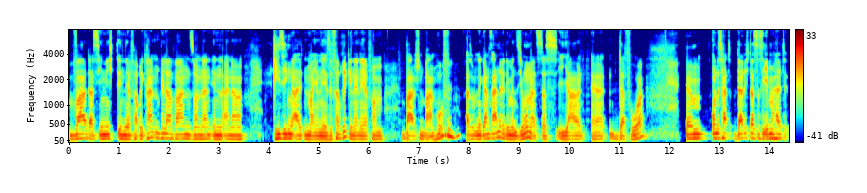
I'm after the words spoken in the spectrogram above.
war, dass sie nicht in der Fabrikantenvilla waren, sondern in einer riesigen alten Mayonnaisefabrik in der Nähe vom Badischen Bahnhof. Mhm. Also eine ganz andere Dimension als das Jahr äh, davor. Ähm, und es hat dadurch, dass es eben halt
